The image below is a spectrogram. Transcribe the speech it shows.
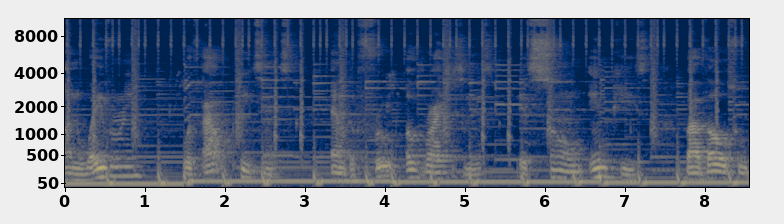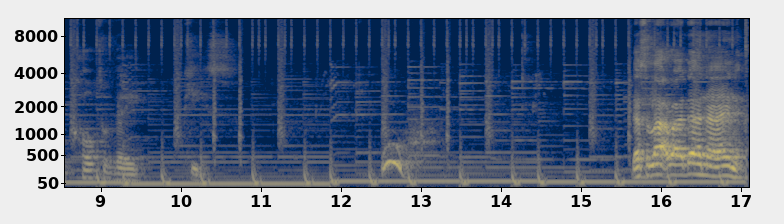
unwavering, without pretense, and the fruit of righteousness is sown in peace by those who cultivate peace. That's a lot right there now, ain't it?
